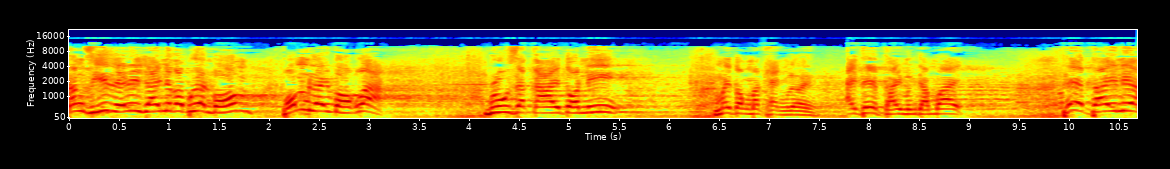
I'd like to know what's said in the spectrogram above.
รังสีเสรีชัยนี่ก็เพื่อนผม ผมเลยบอกว่าบลูสกายตอนนี้ไม่ต้องมาแข่งเลย ไอ้เทพไทยมึงจำไว้ เทพไทยเนี่ย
